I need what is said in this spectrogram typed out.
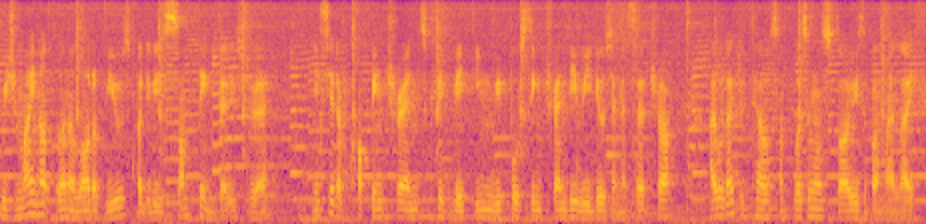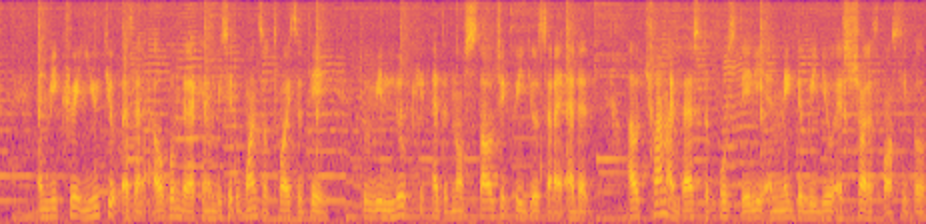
which might not earn a lot of views but it is something that is rare. Instead of copying trends, clickbaiting, reposting trendy videos and etc., I would like to tell some personal stories about my life and recreate YouTube as an album that I can visit once or twice a day to relook at the nostalgic videos that I added. I will try my best to post daily and make the video as short as possible.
